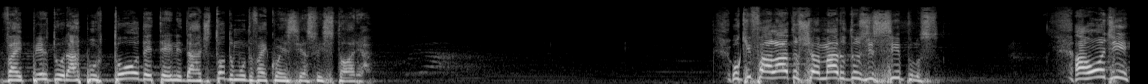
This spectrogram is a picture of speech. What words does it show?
vai perdurar por toda a eternidade. Todo mundo vai conhecer a sua história. O que falar do chamado dos discípulos? Aonde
